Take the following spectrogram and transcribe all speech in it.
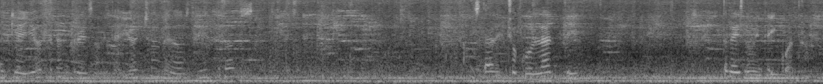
Aquí hay otra, 3.98 de 2 litros. Esta de chocolate, 3.94.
